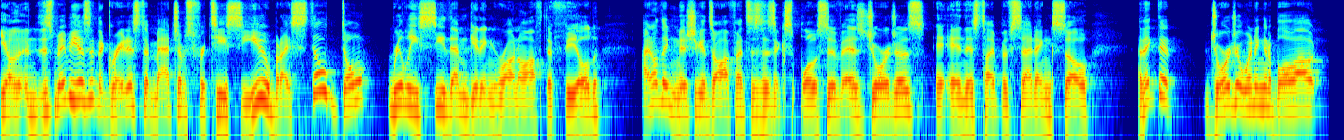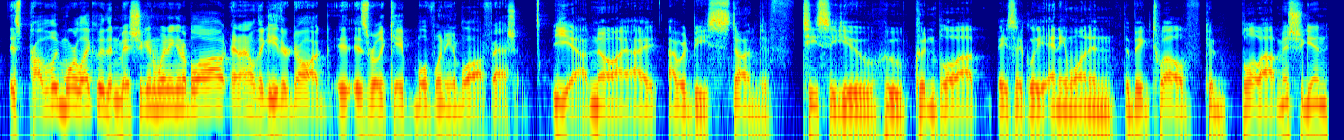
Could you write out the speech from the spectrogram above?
you know, this maybe isn't the greatest of matchups for TCU, but I still don't really see them getting run off the field. I don't think Michigan's offense is as explosive as Georgia's in this type of setting. So, I think that Georgia winning in a blowout is probably more likely than Michigan winning in a blowout, and I don't think either dog is really capable of winning in blowout fashion. Yeah, no, I, I, I would be stunned if TCU, who couldn't blow out basically anyone in the Big 12, could blow out Michigan.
